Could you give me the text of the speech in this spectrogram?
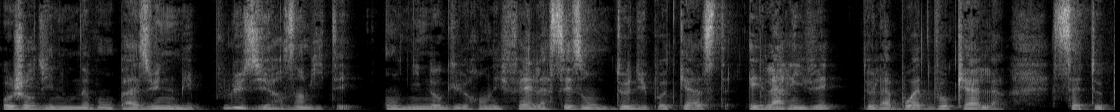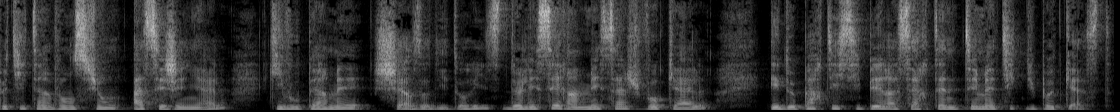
aujourd'hui nous n'avons pas une mais plusieurs invités. On inaugure en effet la saison 2 du podcast et l'arrivée de la boîte vocale, cette petite invention assez géniale qui vous permet, chers auditories, de laisser un message vocal et de participer à certaines thématiques du podcast.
